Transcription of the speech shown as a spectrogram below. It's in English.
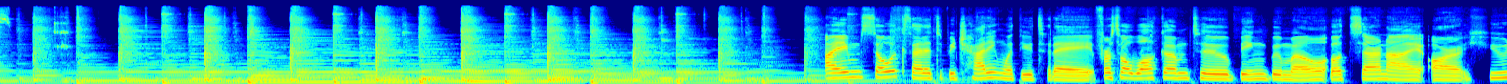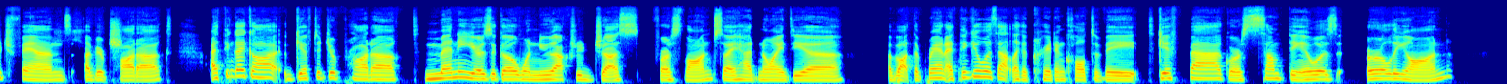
I'm so excited to be chatting with you today. First of all, welcome to Being Bumo. Both Sara and I are huge fans of your products. I think I got gifted your product many years ago when you actually just first launched. So I had no idea about the brand. I think it was at like a Create and Cultivate gift bag or something. It was early on.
